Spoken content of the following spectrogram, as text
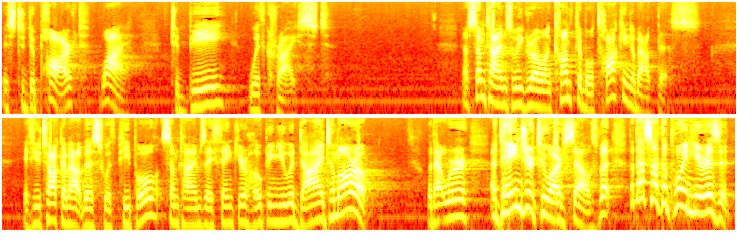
is to depart. Why? To be with Christ. Now, sometimes we grow uncomfortable talking about this. If you talk about this with people, sometimes they think you're hoping you would die tomorrow or that we're a danger to ourselves. But, but that's not the point here, is it?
